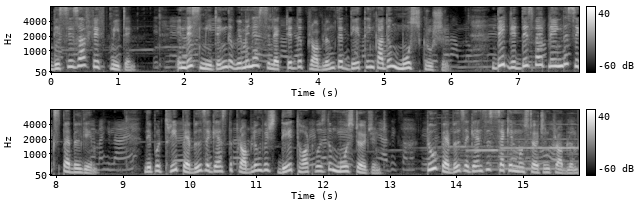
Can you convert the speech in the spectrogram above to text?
This is our fifth meeting. In this meeting, the women have selected the problems that they think are the most crucial. They did this by playing the six pebble game. They put three pebbles against the problem which they thought was the most urgent, two pebbles against the second most urgent problem,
